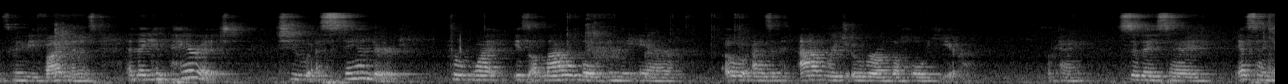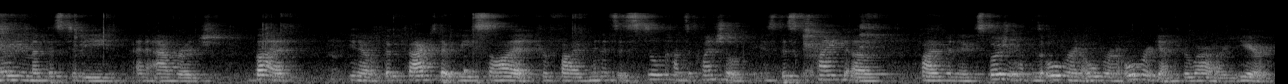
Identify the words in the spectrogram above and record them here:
it's maybe five minutes, and they compare it to a standard for what is allowable in the air oh, as an average over the whole year. Okay? So they say, yes, I know you meant this to be an average, but you know, the fact that we saw it for five minutes is still consequential because this kind of five minute exposure happens over and over and over again throughout our year.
